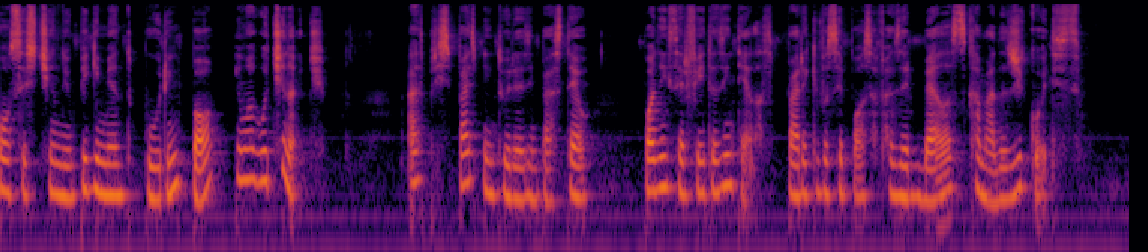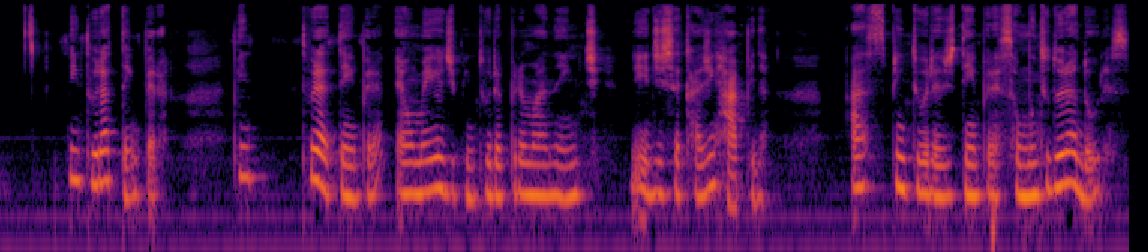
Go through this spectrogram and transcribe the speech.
consistindo em um pigmento puro em pó e um aglutinante. As principais pinturas em pastel podem ser feitas em telas, para que você possa fazer belas camadas de cores. Pintura têmpera. Pintura têmpera é um meio de pintura permanente e de secagem rápida. As pinturas de têmpera são muito duradouras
